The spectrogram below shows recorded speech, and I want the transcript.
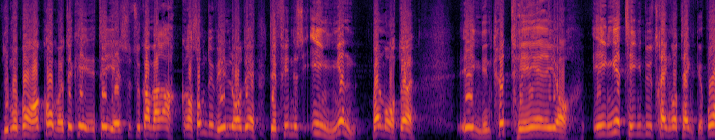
du må bare komme til, Jesus, du kan være akkurat som du vil, og det, det, finnes ingen på en måte, ingen kriterier, ingenting du trenger å tenke på.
